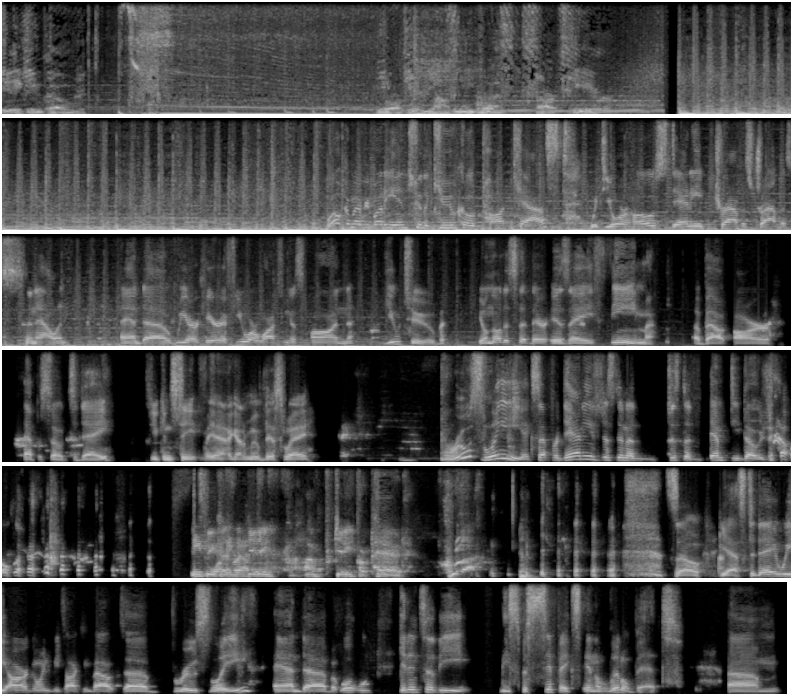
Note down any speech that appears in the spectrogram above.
into the Q Code. Your curiosity quest starts here. Welcome, everybody, into the Q Code podcast with your hosts, Danny, Travis, Travis, and Alan. And uh, we are here. If you are watching us on YouTube, you'll notice that there is a theme about our episode today. If you can see, yeah, I got to move this way. Bruce Lee, except for Danny's just in a just an empty dojo. It's because I'm getting I'm getting prepared. so yes, today we are going to be talking about uh, Bruce Lee, and uh, but we'll we'll get into the the specifics in a little bit. Um,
